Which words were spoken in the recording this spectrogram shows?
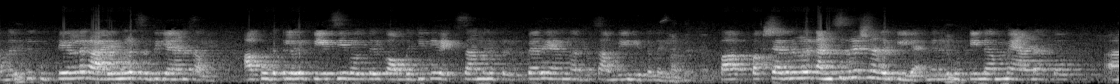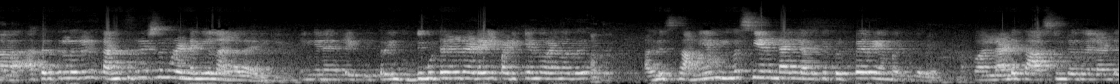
അവർക്ക് കുട്ടികളുടെ കാര്യങ്ങൾ ശ്രദ്ധിക്കാനാണ് സമയം. ആ കൂട്ടത്തിൽ ഒരു പി എസ് സി പോലത്തെ ഒരു കോമ്പറ്റേറ്റീവ് എക്സാമിന് പ്രിപ്പയർ ചെയ്യാനൊന്നും അവർക്ക് സമയം കിട്ടുന്നില്ല. പക്ഷെ അതിനുള്ള ഒരു കൺസിഡറേഷൻ അവർക്കില്ല. ഇങ്ങനെ ഒരു കുട്ടീന്റെ അമ്മയാണ് അപ്പോൾ അത്തരത്തിലുള്ള ഒരു കൺസിഡറേഷനും കൂടെ ഉണ്ടെങ്കിൽ നല്ലതായിരിക്കും. ഇങ്ങനെ ലൈക്ക് ഇത്രയും ബുദ്ധിമുട്ടുകളുടെ ഇടയിൽ പഠിക്കുക എന്ന് പറയുന്നത്. അതിന് സമയം ഇൻവെസ്റ്റ് ചെയ്യാനുണ്ടായില്ല. അവർക്ക് പ്രിപ്പയർ ചെയ്യാൻ പറ്റത്തുള്ളൂ. അപ്പൊ അല്ലാണ്ട് കാസ്റ്റിന്റെ അല്ലാണ്ട്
